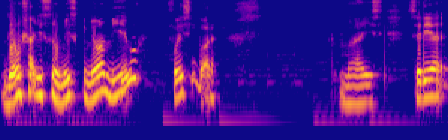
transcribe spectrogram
deu um chá de sumiço com meu amigo, foi-se embora. Mas seria,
